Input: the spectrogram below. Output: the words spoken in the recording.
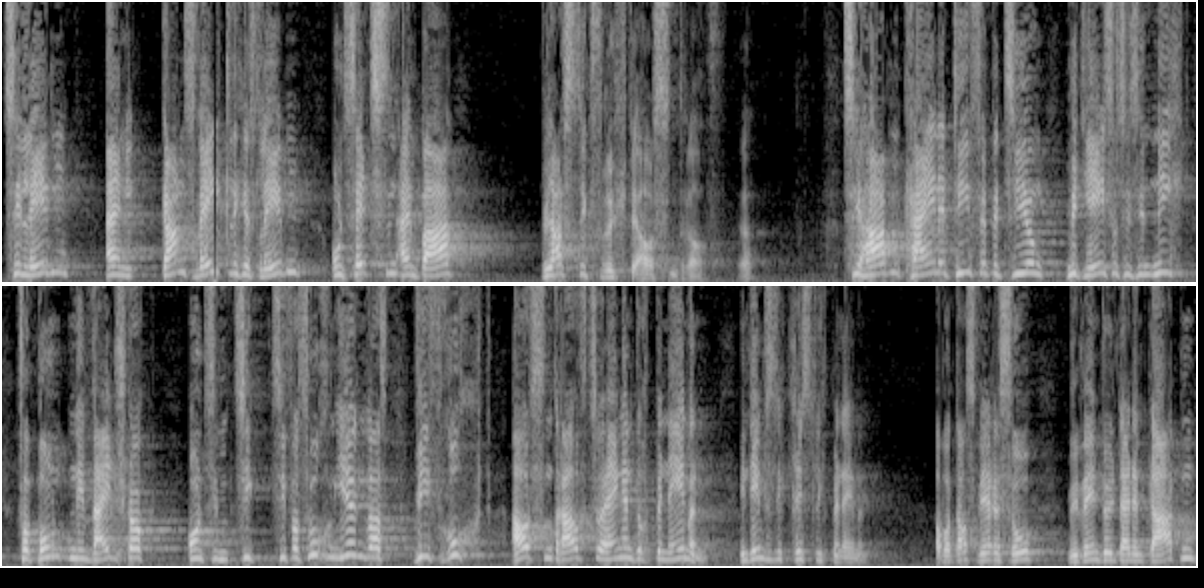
Sie leben ein ganz weltliches Leben und setzen ein paar Plastikfrüchte außen drauf. Ja? Sie haben keine tiefe Beziehung mit Jesus, sie sind nicht verbunden im Weinstock und sie, sie, sie versuchen irgendwas wie Frucht außen drauf zu hängen durch Benehmen, indem sie sich christlich benehmen. Aber das wäre so, wie wenn du in deinem Garten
